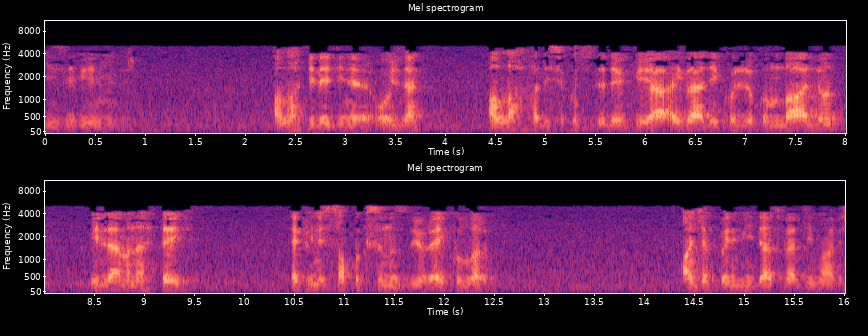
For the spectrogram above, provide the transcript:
Gizli bir ilmidir. Allah dilediğine eder. O yüzden Allah hadisi kutside diyor ki ya ibadi kullukum dallun illa men ehdeyt. Hepiniz sapıksınız diyor ey kullarım. Ancak benim hidayet verdiğim hariç.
